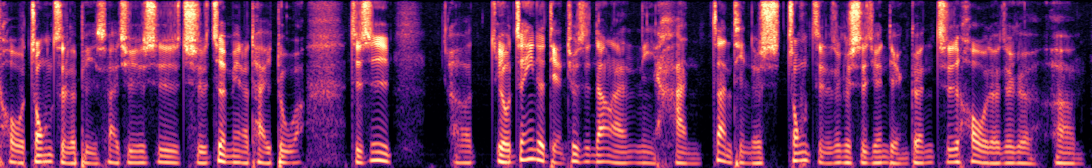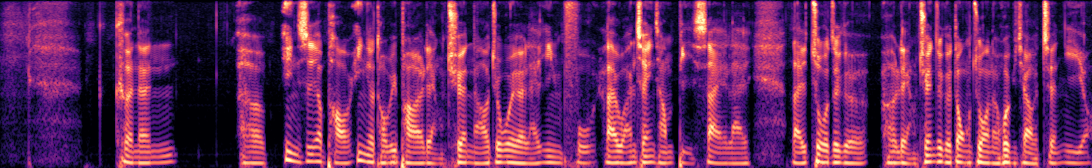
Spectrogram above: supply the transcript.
后终止的比赛其实是持正面的态度啊。只是呃有争议的点就是，当然你喊暂停的时终止的这个时间点跟之后的这个呃可能。呃，硬是要跑，硬着头皮跑了两圈，然后就为了来应付，来完成一场比赛，来来做这个呃两圈这个动作呢，会比较有争议哦。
